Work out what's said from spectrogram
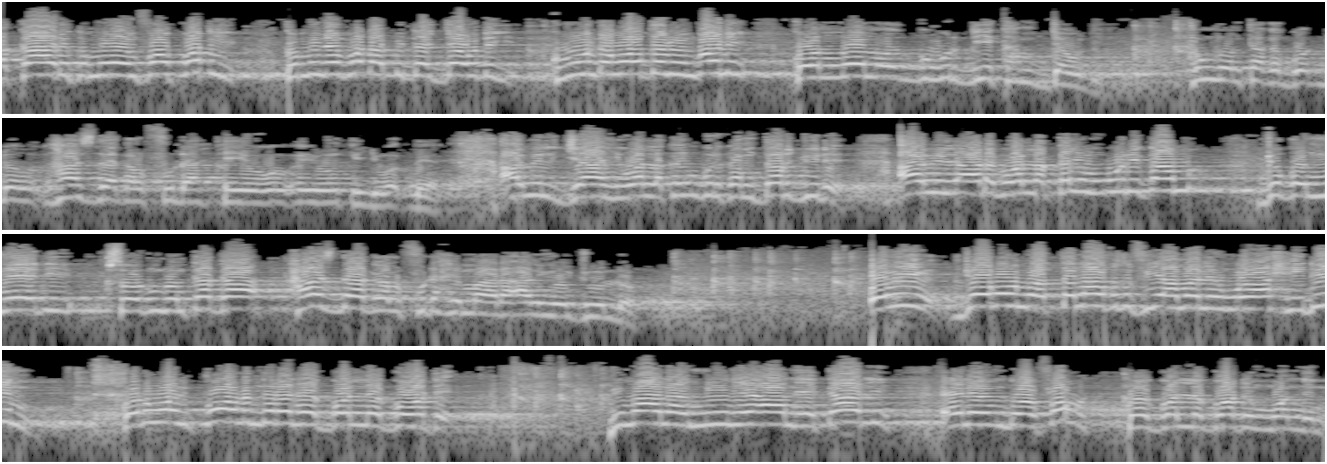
a kaari ko minen fof poti ko minen fof ɗaɓɓita jawdi ko hunde wotere min goni kono noon ɓurdi kam jawdi ɗum ɗon taga goɗɗo hasdagal fuɗa e yonkiji woɓɓe awil jaahi walla kañum ɓuuri kam darjude awil arabe walla kañum ɓuuri kam jogo neeɗi so ɗum ɗon taga hasdagal fuɗa he maɗa an yo julɗo o wi jomum wa tanafusu fi amalin wahidin kono woni poɗodiran he golle goote bimana min e an he kaari enen ɗo fof koye golle goote gonɗen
